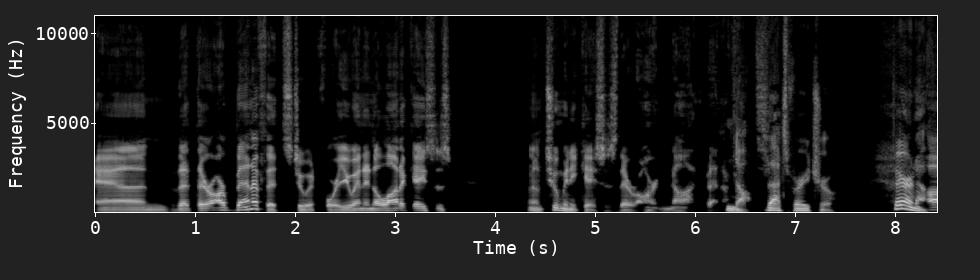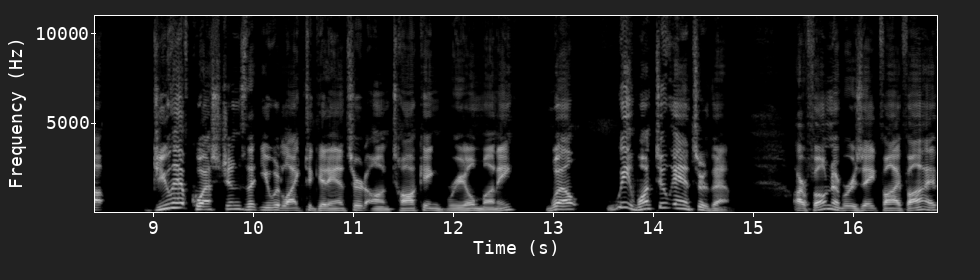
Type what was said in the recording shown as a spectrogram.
and that there are benefits to it for you and in a lot of cases well, too many cases there are not benefits. No, that's very true. Fair enough. Uh, do you have questions that you would like to get answered on talking real money? Well, we want to answer them. Our phone number is 855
